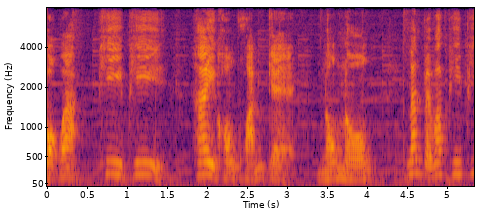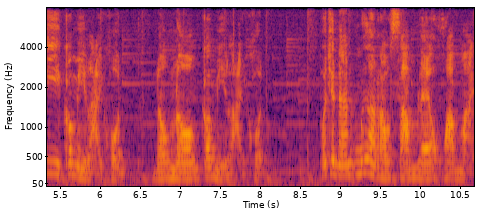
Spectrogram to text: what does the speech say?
บอกว่า พี่พี่ให้ของขวัญแก่น้องๆนั่นแปลว่าพี่พี่ก็มีหลายคน น้องๆก็มีหลายคน เพราะฉะนั้นเมื่อเราซ้ำแล้วความหมาย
